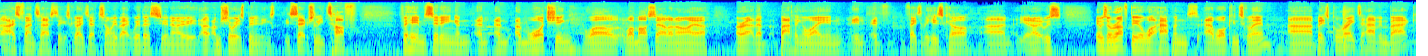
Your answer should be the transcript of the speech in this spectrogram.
Oh, it's fantastic. It's great to have Tommy back with us. You know, I'm sure it's been exceptionally tough for him sitting and, and, and, and, watching while while Marcel and I are, are out there battling away in, in effectively his car. And you know, it was it was a rough deal what happened at Watkins Glen, uh, but it's great to have him back.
